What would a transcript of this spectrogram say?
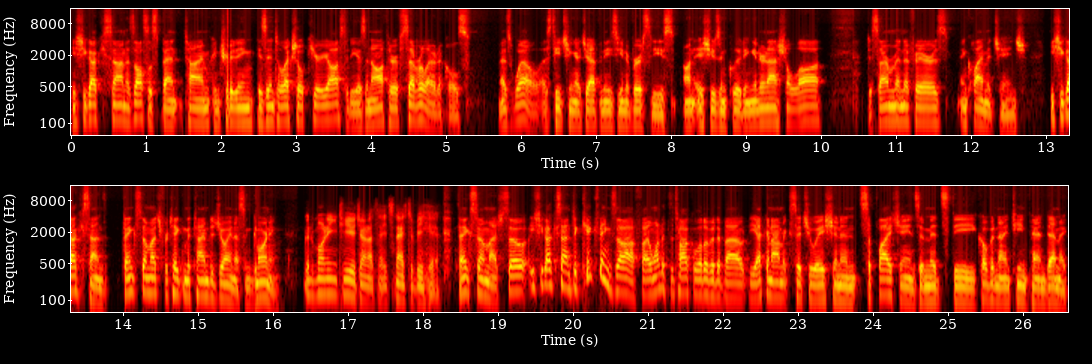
Ishigaki san has also spent time contributing his intellectual curiosity as an author of several articles, as well as teaching at Japanese universities on issues including international law, disarmament affairs, and climate change. Ishigaki san, thanks so much for taking the time to join us, and good morning. Good morning to you, Jonathan. It's nice to be here. Thanks so much. So, Ishigaki san, to kick things off, I wanted to talk a little bit about the economic situation and supply chains amidst the COVID 19 pandemic.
